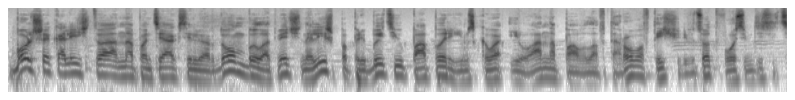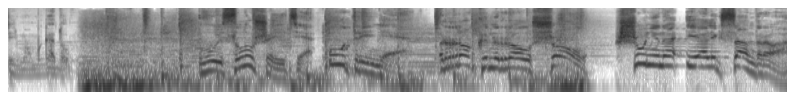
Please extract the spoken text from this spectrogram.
большее количество на Понтиак Сильвердом было отмечено лишь по прибытию Папы Римского Иоанна Павла II в 1987 году. Вы слушаете «Утреннее рок-н-ролл-шоу» Шунина и Александрова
